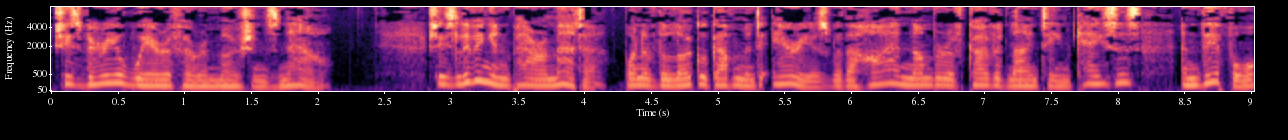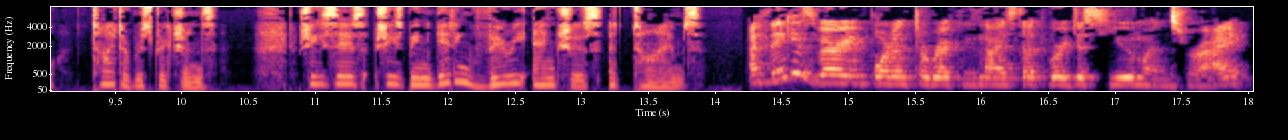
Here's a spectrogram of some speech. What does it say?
she's very aware of her emotions now. She's living in Parramatta, one of the local government areas with a higher number of COVID-19 cases and therefore tighter restrictions. She says she's been getting very anxious at times. I think it's very important to recognize that we're just humans, right?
